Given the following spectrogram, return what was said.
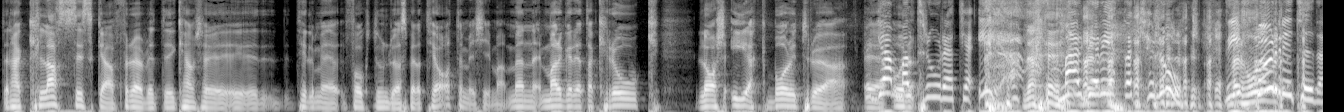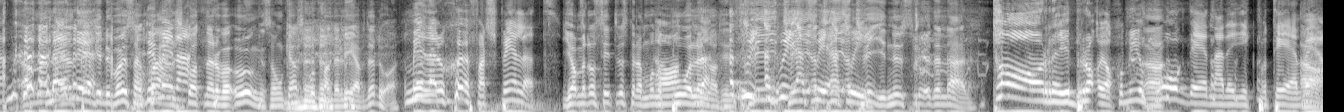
Den här klassiska, för övrigt kanske eh, till och med folk som du har spelat teater med Kima, men Margareta Krok, Lars Ekborg tror jag. Hur eh, gammal och- tror du att jag är? Margareta Krok! Det är Men hon- förr i tiden. Men Men jag du- tänker, du var ju sån du menar- stjärnskott när du var ung, så hon kanske fortfarande levde då. Menar du sjöfartsspelet? Ja men de sitter och spelar Monopol Ja, eller någonting. atui, Atui, atui, atui, atui, atui, atui. atui, nu slår den där. Ta dig bra! Jag kommer ju ihåg det när det gick på TV. Ja.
